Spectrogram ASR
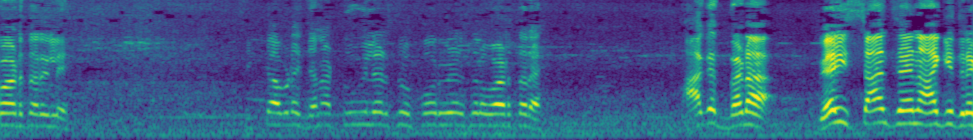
ಓಡಾಡ್ತಾರೆ ಇಲ್ಲಿ. ಸಿಕ್ಕಾಬಿಟ್ಟೆ ಜನ ಟೂ ವೀಲರ್ಸ್ ಫೋರ್ ವೀಲರ್ಸ್ ಎಲ್ಲ ಓಡಾಡ್ತಾರೆ. ಆಗದ್ ಬೇಡ. ವೈ ಚಾನ್ಸ್ ಏನೋ ಆಗಿದ್ರೆ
